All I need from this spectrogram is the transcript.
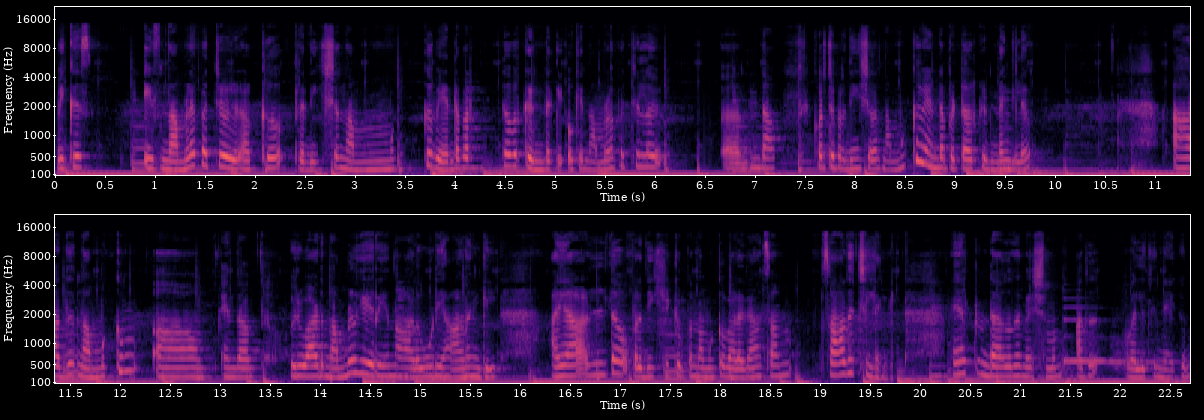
ബിക്കോസ് ഇഫ് നമ്മളെ പറ്റിയ ഒരാൾക്ക് പ്രതീക്ഷ നമുക്ക് വേണ്ടപ്പെട്ടവർക്ക് ഉണ്ടെങ്കിൽ ഓക്കെ നമ്മളെ പറ്റിയുള്ള എന്താ കുറച്ച് പ്രതീക്ഷകൾ നമുക്ക് വേണ്ടപ്പെട്ടവർക്ക് ഉണ്ടെങ്കിൽ അത് നമുക്കും എന്താ ഒരുപാട് നമ്മൾ കയറിയുന്ന ചെയ്യുന്ന ആൾ കൂടിയാണെങ്കിൽ അയാളുടെ പ്രതീക്ഷയ്ക്കൊപ്പം നമുക്ക് വളരാൻ സാധിച്ചില്ലെങ്കിൽ അയാൾക്കുണ്ടാകുന്ന വിഷമം അത് വലുതിനേക്കും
